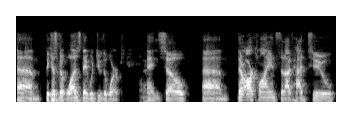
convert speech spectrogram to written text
um, because if it was, they would do the work, Right. and so um, there are clients that I've had to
